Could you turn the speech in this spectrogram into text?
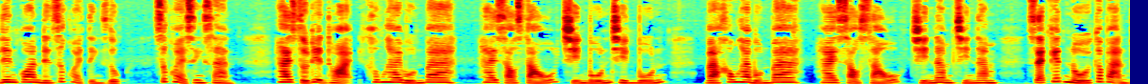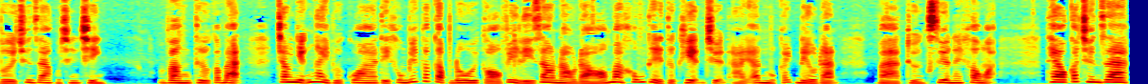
liên quan đến sức khỏe tình dục, sức khỏe sinh sản. Hai số điện thoại 0243 266 9494 và 0243 266 9595 sẽ kết nối các bạn với chuyên gia của chương trình. Vâng, thưa các bạn, trong những ngày vừa qua thì không biết các cặp đôi có vì lý do nào đó mà không thể thực hiện chuyện ái ân một cách đều đặn và thường xuyên hay không ạ? Theo các chuyên gia,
